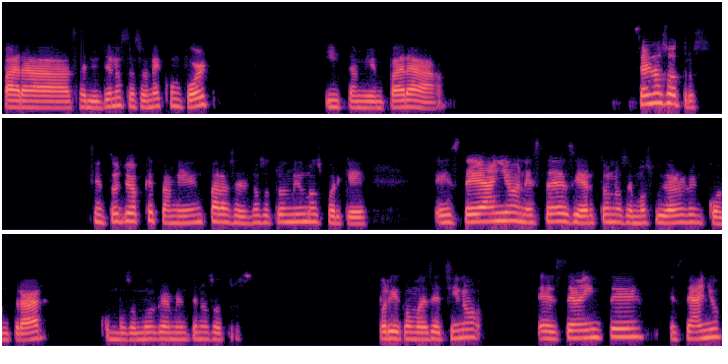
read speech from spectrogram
para salir de nuestra zona de confort y también para ser nosotros. Siento yo que también para ser nosotros mismos, porque este año en este desierto nos hemos podido encontrar como somos realmente nosotros. Porque como decía Chino, este 20, este año,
